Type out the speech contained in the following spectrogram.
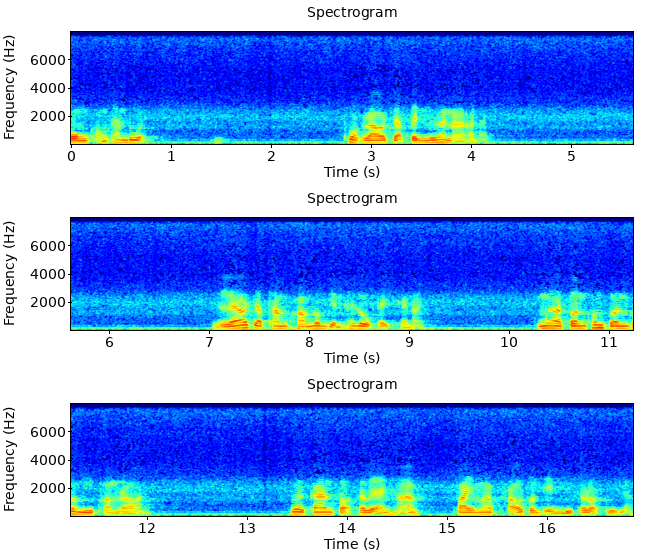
องค์ของท่านด้วย พวกเราจะเป็นเนื้อนาอะไร แล้วจะทำความร่มเย็นให้โลกได้แค่ไหน เมื่อตนของตนก็มีความร้อน ด้วยการต่อแสวงหาไฟมาเผาตนเองอยู่ตลอดเวลา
